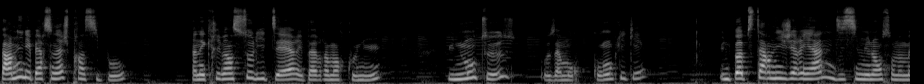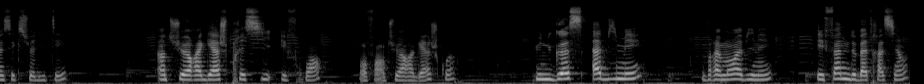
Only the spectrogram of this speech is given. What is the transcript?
Parmi les personnages principaux, un écrivain solitaire et pas vraiment reconnu, une monteuse aux amours compliqués, une pop star nigériane dissimulant son homosexualité, un tueur à gages précis et froid, enfin un tueur à gages quoi, une gosse abîmée, vraiment abîmée, et fan de batraciens,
